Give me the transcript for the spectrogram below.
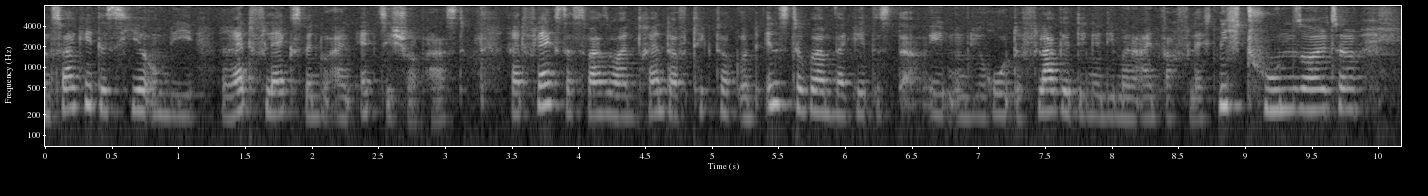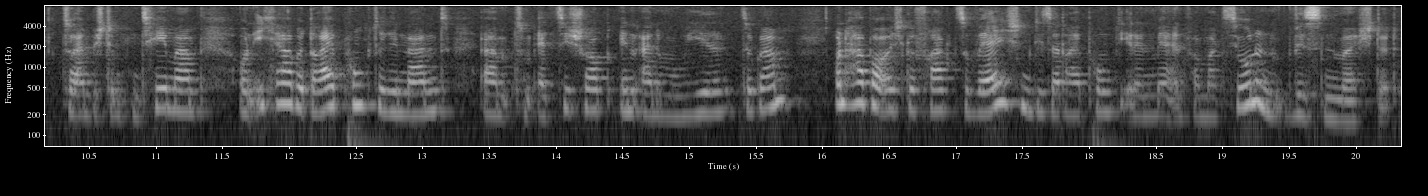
Und zwar geht es hier um die Red Flags, wenn du einen Etsy-Shop hast. Red Flags, das war so ein Trend auf TikTok und Instagram. Da geht es eben um die rote Flagge, Dinge, die man einfach vielleicht nicht tun sollte zu einem bestimmten Thema. Und ich habe drei Punkte genannt ähm, zum Etsy-Shop in einem Reel Instagram und habe euch gefragt, zu welchen dieser drei Punkte ihr denn mehr Informationen wissen möchtet.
